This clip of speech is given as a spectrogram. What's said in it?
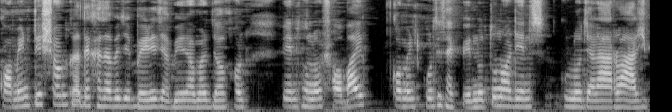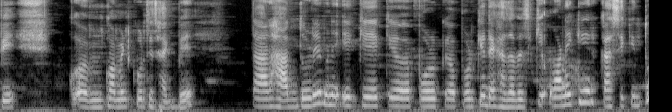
কমেন্টের সংখ্যা দেখা যাবে যে বেড়ে যাবে, আমার যখন ফ্রেন্ড ফলো সবাই কমেন্ট করতে থাকবে। নতুন অডিয়েন্সগুলো যারা আরও আসবে কমেন্ট করতে থাকবে, তার হাত ধরে মানে একে একে অপরকে অপরকে দেখা যাবে কি অনেকের কাছে কিন্তু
